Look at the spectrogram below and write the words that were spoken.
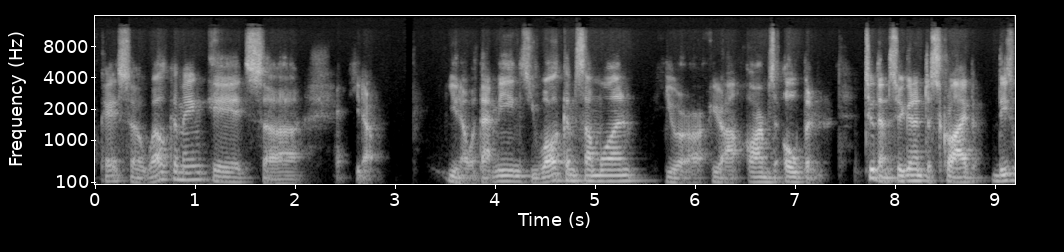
Okay. So welcoming, it's, uh, you know, you know what that means. You welcome someone, your, your arms open to them. So you're going to describe these,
